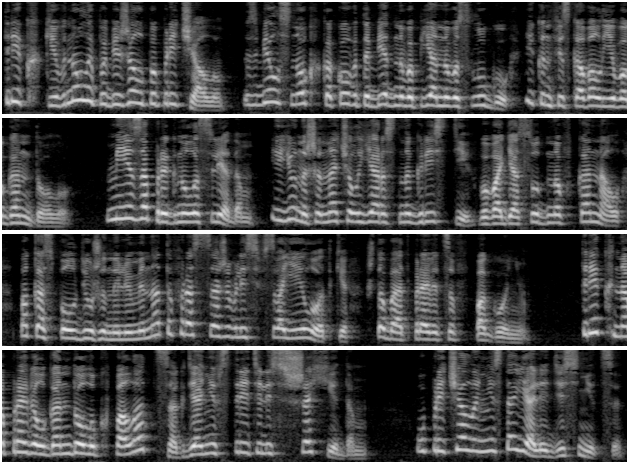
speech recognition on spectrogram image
Трик кивнул и побежал по причалу, сбил с ног какого-то бедного пьяного слугу и конфисковал его гондолу. Мия запрыгнула следом, и юноша начал яростно грести, выводя судно в канал, пока с полдюжины иллюминатов рассаживались в своей лодке, чтобы отправиться в погоню. Трик направил гондолу к палаццо, где они встретились с шахидом. У причала не стояли десницы,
